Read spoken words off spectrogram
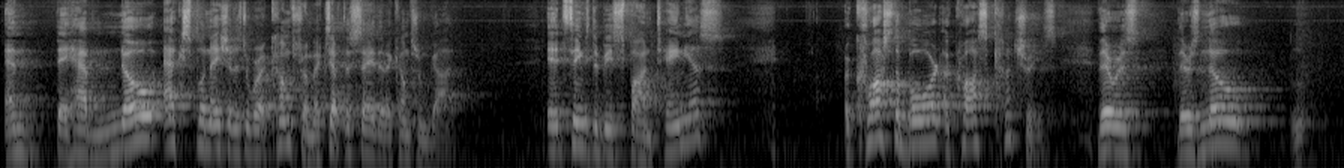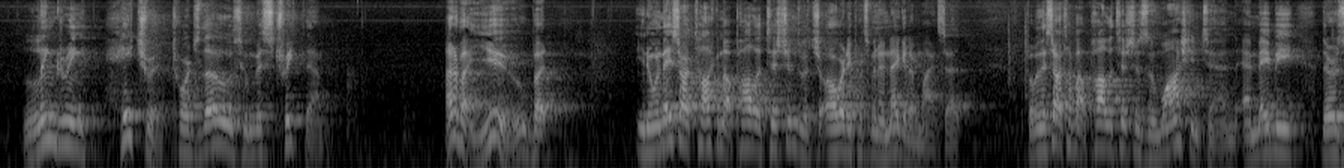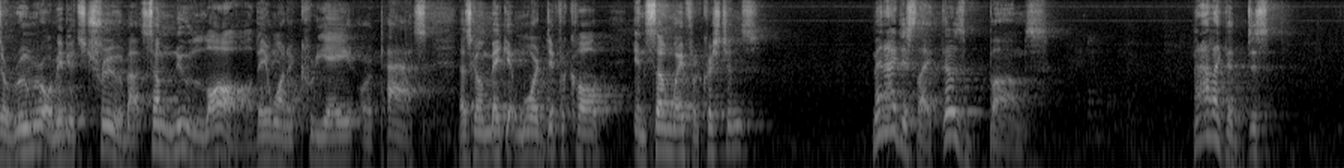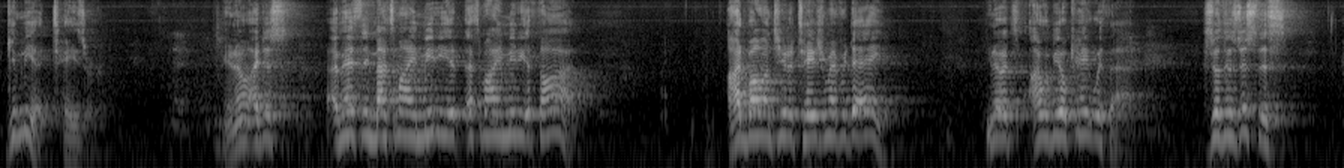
and they have no explanation as to where it comes from except to say that it comes from God. It seems to be spontaneous across the board, across countries. There is there's no lingering hatred towards those who mistreat them. I don't know about you, but you know, when they start talking about politicians, which already puts them in a negative mindset, but when they start talking about politicians in Washington, and maybe there's a rumor, or maybe it's true, about some new law they want to create or pass that's going to make it more difficult in some way for Christians, Man, I just like those bums. Man, I like to just give me a taser. You know, I just, I mean, that's my immediate, that's my immediate thought. I'd volunteer to taser him every day. You know, it's, I would be okay with that. So there's just this,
